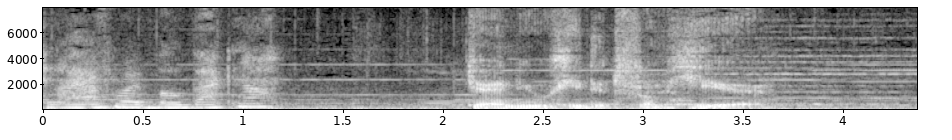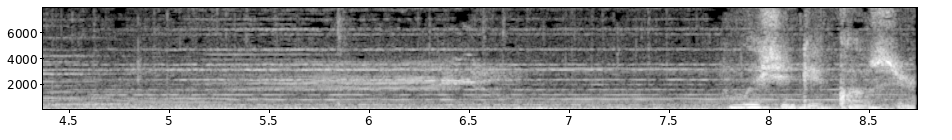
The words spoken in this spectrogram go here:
Can I have my bow back now? Can you hit it from here? We should get closer.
